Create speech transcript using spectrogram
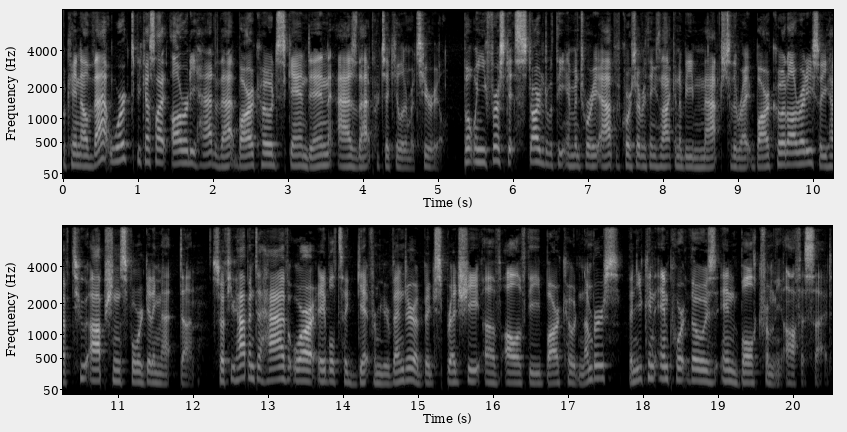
Okay, now that worked because I already had that barcode scanned in as that particular material. But when you first get started with the inventory app, of course, everything's not gonna be mapped to the right barcode already, so you have two options for getting that done. So if you happen to have or are able to get from your vendor a big spreadsheet of all of the barcode numbers, then you can import those in bulk from the office side.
